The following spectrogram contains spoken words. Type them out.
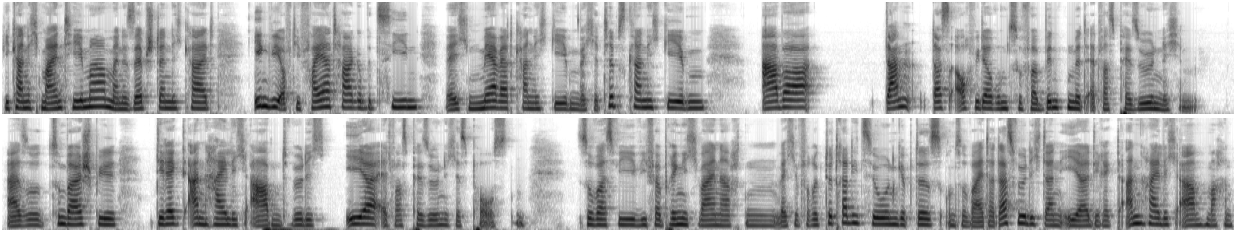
Wie kann ich mein Thema, meine Selbstständigkeit irgendwie auf die Feiertage beziehen? Welchen Mehrwert kann ich geben? Welche Tipps kann ich geben? Aber dann das auch wiederum zu verbinden mit etwas Persönlichem. Also zum Beispiel direkt an Heiligabend würde ich eher etwas Persönliches posten sowas wie, wie verbringe ich Weihnachten, welche verrückte Traditionen gibt es und so weiter. Das würde ich dann eher direkt an Heiligabend machen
